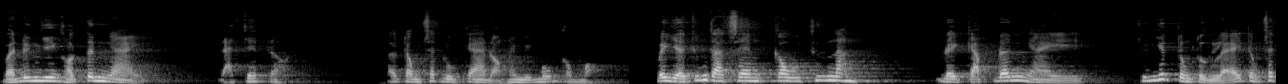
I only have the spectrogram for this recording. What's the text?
Và đương nhiên họ tin Ngài đã chết rồi. Ở trong sách Luca đoạn 24 câu 1 Bây giờ chúng ta xem câu thứ năm Đề cập đến ngày thứ nhất trong tuần lễ trong sách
